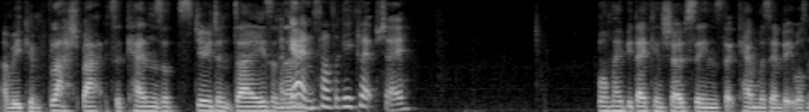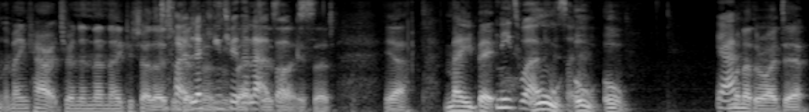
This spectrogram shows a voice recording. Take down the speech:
and we can flash back to Ken's student days, and Again, then sounds like a clip show. or maybe they can show scenes that Ken was in, but he wasn't the main character, and then, then they could show those. Just like looking through the perspectives, like you said. Yeah, maybe Needs work, Ooh, ooh, ooh. Yeah. Another idea.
